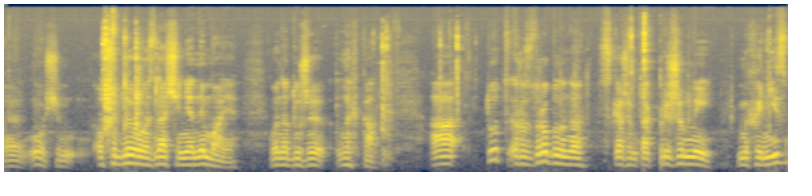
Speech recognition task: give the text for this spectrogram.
е, ну, в общем, особливого значення немає. Вона дуже легка. А тут розроблено, скажімо так, прижимний механізм,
